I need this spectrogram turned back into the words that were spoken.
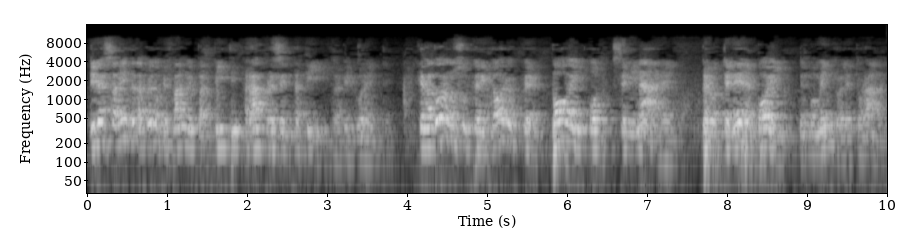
diversamente da quello che fanno i partiti rappresentativi, tra virgolette, che lavorano sul territorio per poi seminare, per ottenere poi nel momento elettorale,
